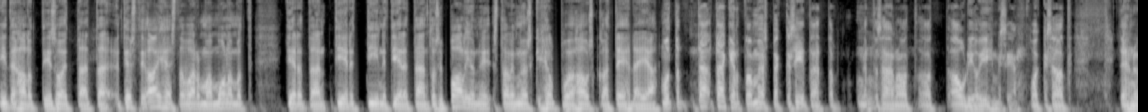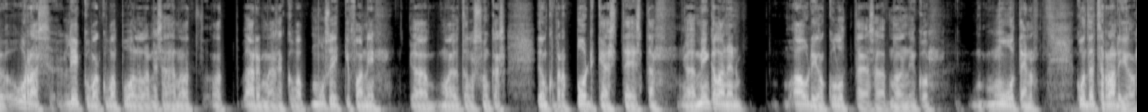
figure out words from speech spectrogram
itse haluttiin soittaa. Että tietysti aiheesta varmaan molemmat tiedetään, tiedettiin ja tiedetään tosi paljon, niin sitä oli myöskin helppoa ja hauskaa tehdä. Ja Mutta tämä kertoo myös, Pekka, siitä, että, mm-hmm. että sähän oot, oot audioihmisiä. Vaikka sä oot tehnyt uras liikkuvan kuvan puolella, niin sähän oot, oot äärimmäisen kova musiikkifani. Ja mä oon jutellut sun kanssa jonkun verran podcasteista. Ja minkälainen audion kuluttaja sä oot noin niin kuin muuten? Kuuntelet sä radioa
